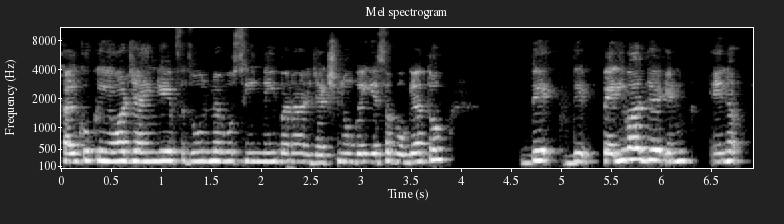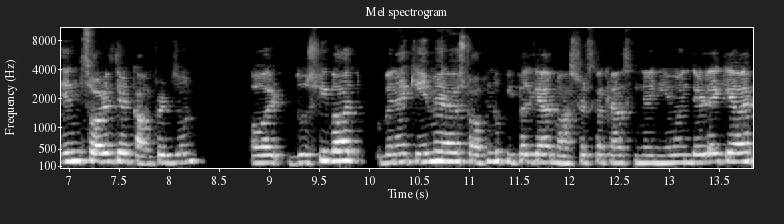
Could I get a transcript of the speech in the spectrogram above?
کل کو کہیں اور جائیں گے فضول میں وہ سین نہیں بنا ریجیکشن ہو گئی یہ سب ہو گیا۔ تو they, they, پہلی بات in sort of their comfort zone اور دوسری بات when I came here I was talking to people کہ یار ماسٹرز کا کیا سین ہے نہیں ہے and لائک like یار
